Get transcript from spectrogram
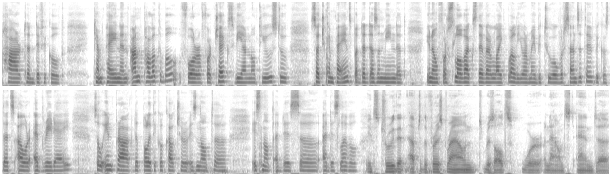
hard and difficult campaign and unpalatable for for Czechs. We are not used to such campaigns, but that doesn't mean that you know for Slovaks they were like, well, you are maybe too oversensitive because that's our everyday. So in Prague, the political culture is not uh, is not at this uh, at this level. It's true that after the first round results were announced and uh,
